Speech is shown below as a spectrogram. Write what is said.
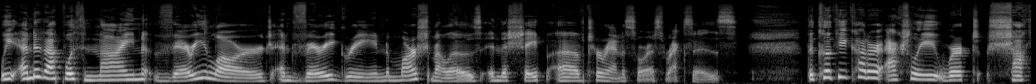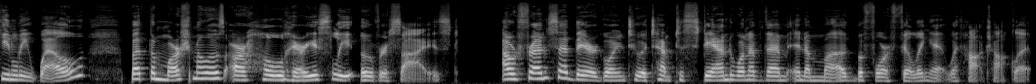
We ended up with nine very large and very green marshmallows in the shape of Tyrannosaurus rexes. The cookie cutter actually worked shockingly well, but the marshmallows are hilariously oversized. Our friend said they are going to attempt to stand one of them in a mug before filling it with hot chocolate.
